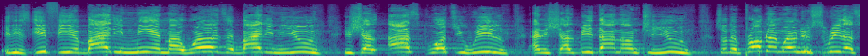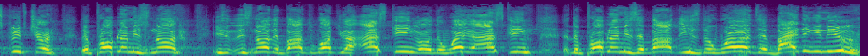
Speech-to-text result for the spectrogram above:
It is, if ye abide in me and my words abide in you, you shall ask what you will, and it shall be done unto you. So the problem when you read that scripture, the problem is not, is not about what you are asking or the way you're asking. The problem is about is the words abiding in you.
